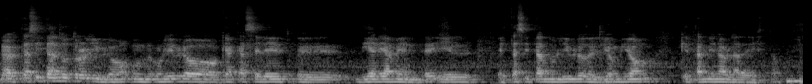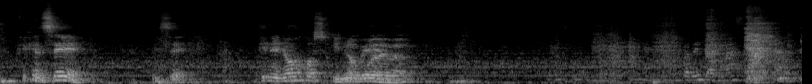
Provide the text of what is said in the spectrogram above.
Está citando otro libro, un, un libro que acá se lee eh, diariamente, y él está citando un libro del Yom Yom que también habla de esto. Fíjense, dice, tienen ojos y no, no puede ven. Podés ver.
